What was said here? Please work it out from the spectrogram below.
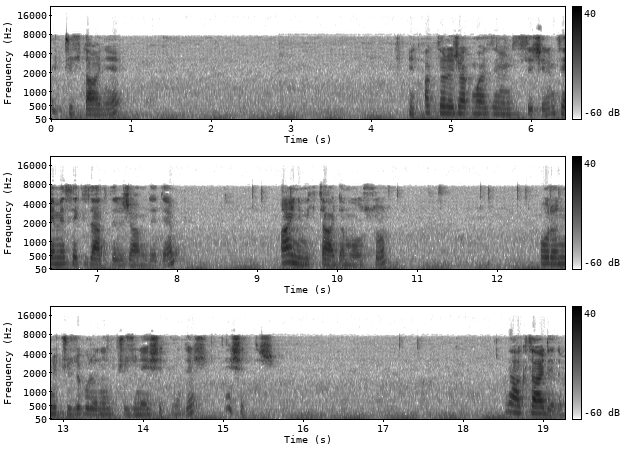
300 tane. Evet, aktaracak malzememizi seçelim. TM8 aktaracağım dedim. Aynı miktarda mı olsun? Oranın 300'ü buranın 300'üne eşit midir? Eşittir. Ve aktar dedim.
